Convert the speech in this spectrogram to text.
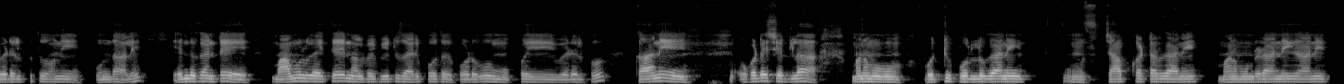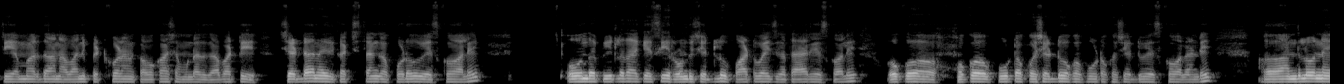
వెడల్పుతోని ఉండాలి. ఎందుకంటే మామూలుగా అయితే నలభై ఫీట్లు సరిపోతుంది పొడవు ముప్పై వెడల్పు. కానీ ఒకటే షెడ్లా మనము ఒట్టి పొల్లు కానీ చాప్ కట్టర్ కానీ మనం ఉండడానికి కానీ టీఎంఆర్ దాని అవన్నీ పెట్టుకోవడానికి అవకాశం ఉండదు. కాబట్టి షెడ్ అనేది ఖచ్చితంగా పొడవు వేసుకోవాలి. వంద పీట్లు దాకేసి రెండు షెడ్లు పార్ట్ వైజ్గా తయారు చేసుకోవాలి. ఒక్కో ఒక పూట ఒక షెడ్ ఒక పూట ఒక షెడ్ వేసుకోవాలండి. అందులోనే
